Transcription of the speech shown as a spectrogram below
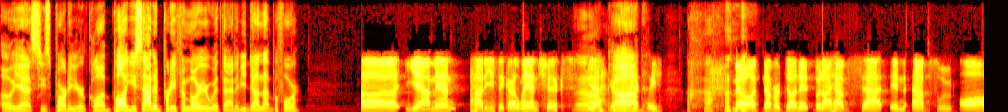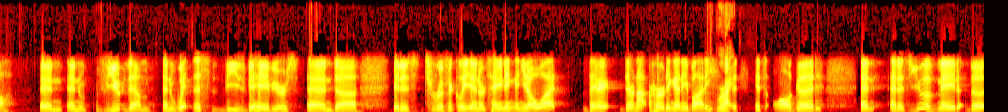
Oh yes, he's part of your club. Paul, you sounded pretty familiar with that. Have you done that before? Uh, yeah, man. How do you think I land chicks? Oh, yeah, God. exactly. no, I've never done it, but I have sat in absolute awe and and viewed them and witnessed these behaviors, and uh, it is terrifically entertaining. And you know what? They're they're not hurting anybody. Right. It's it's all good. And and as you have made the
